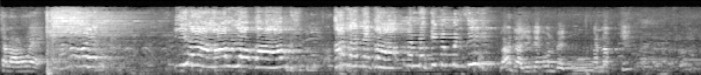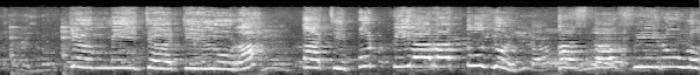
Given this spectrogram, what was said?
Celaloe. Ya Allah kang, anaknya kak, ngenekin nemen sih. Lah ada yang kayak kon ben ngeneki. Demi jadi lurah, kaji pun piara tuyul. Astagfirullah.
